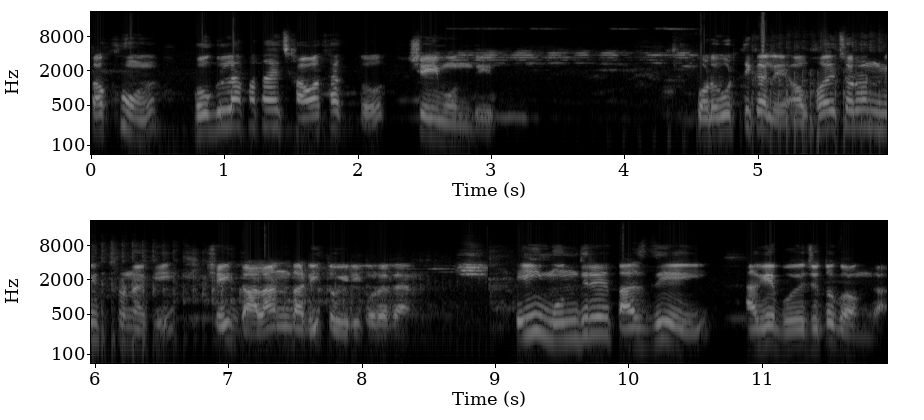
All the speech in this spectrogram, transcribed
তখন হোগলা পাতায় ছাওয়া থাকতো সেই মন্দির। পরবর্তীকালে অভয়চরণ মিত্র নাকি সেই দালান বাড়ি তৈরি করে দেন। এই মন্দিরের পাশ দিয়েই আগে বয়ে যেত গঙ্গা।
